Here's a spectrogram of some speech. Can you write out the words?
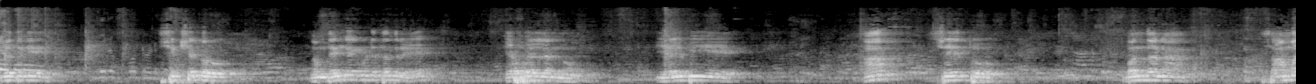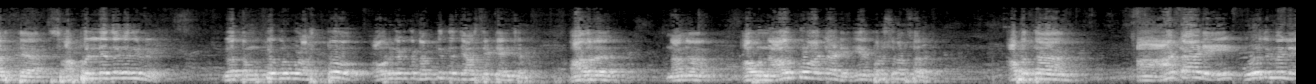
ಇದ್ದೇನೆ. ಶಿಕ್ಷಕರು ನಮ್ದು ಹೆಂಗಾಗ್ಬಿಟ್ಟಂದ್ರೆ ಎಫ್ ಎಲ್ ಅನ್ನು ಎಲ್ ಬಿ ಎ ಸೇತು, ಬಂಧನ, ಸಾಮರ್ಥ್ಯ, ಸಾಫಲ್ಯದಾಗ ಇವತ್ತು ಮುಖ್ಯ ಗುರುಗಳು ಅಷ್ಟು ಅವ್ರಿಗಂತ ನಮ್ಗಿಂತ ಜಾಸ್ತಿ ಟೆನ್ಷನ್ ಆದ್ರೆ ನಾನು, ಅವು ನಾಲ್ಕು ಆಟ ಆಡಿ ಏನು ಪರಶುರಾಮ್ ಸರ್, ಅವತ್ತ ಆ ಆಟ ಆಡಿ ಹೋದ ಮೇಲೆ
